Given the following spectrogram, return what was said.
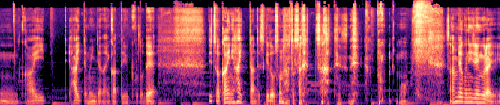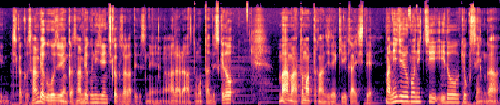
うん、買い入ってもいいんじゃないかっていうことで、実は買いに入ったんですけど、その後下がってですね もう320円ぐらい近く、350円から320円近く下がってですね、あららと思ったんですけど、まあまあ止まった感じで切り返して、まあ、25日移動曲線が、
